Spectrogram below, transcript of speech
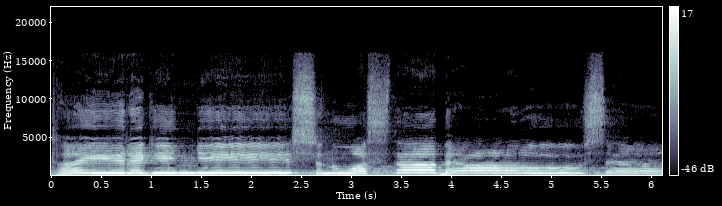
tai reginys nuostabiausias.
